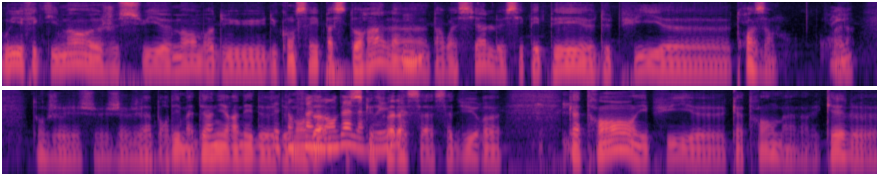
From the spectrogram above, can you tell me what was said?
Oui, effectivement, euh, je suis membre du, du conseil pastoral hein, paroissial, le CPP, depuis euh, trois ans. Voilà. Donc je- je- je- j'ai abordé ma dernière année de, de mandat, mandat, puisque oui. voilà, ça, ça dure euh, quatre ans, et puis euh, quatre ans ben, dans lesquels euh,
